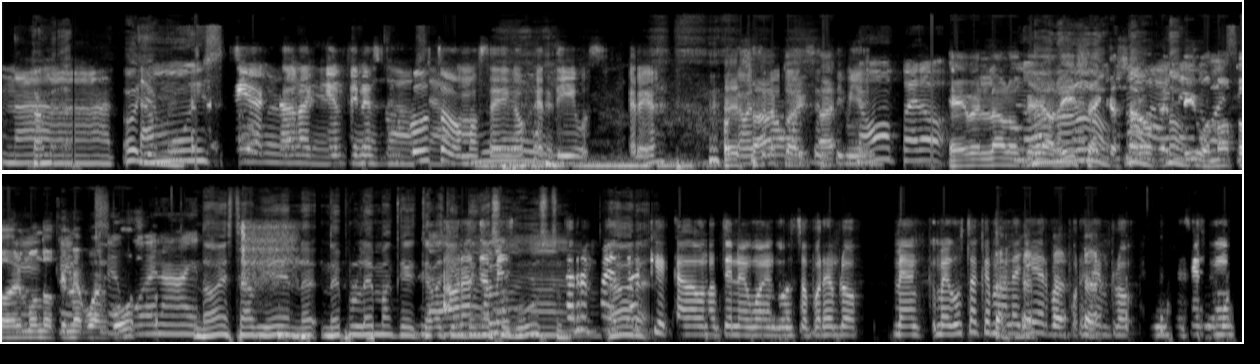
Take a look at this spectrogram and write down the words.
Nah, está Óyeme. muy Sí, cada quien tiene de sus verdad, o gustos, sea, vamos a ser objetivos, creo. Exacto, no pero Es verdad lo que No, ella no, dice, no, hay que no, ser no, objetivo. no, todo el mundo tiene buen gusto. No, está bien. No, no hay problema que cada No, quien Ahora tenga su también gusto. se respeta Ahora, que cada uno tiene buen gusto. Por ejemplo, me, me gusta quemar la hierba, por ejemplo, me mucho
